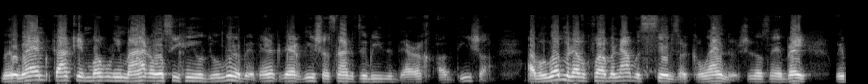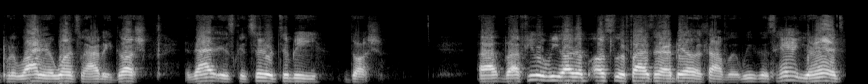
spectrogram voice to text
The ram kakin mogli mat also you can do a little bit. If derech disha, it's not going to be the derech of disha. I will love never kvar, but not with sieves or. You know, say we put a line in it once, we have a dash, and that is considered to be dash. Uh, but a few we are also the five that are bail tablet. We just hand your hands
